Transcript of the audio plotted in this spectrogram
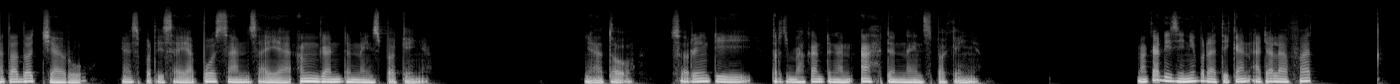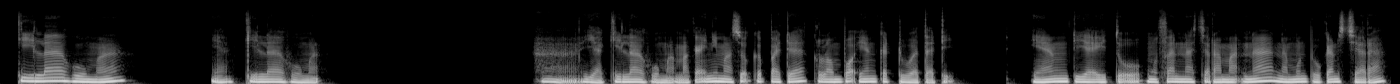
Atadajjaru. Ya, seperti saya bosan, saya enggan, dan lain sebagainya. Ya, atau sering diterjemahkan dengan ah dan lain sebagainya. Maka di sini perhatikan ada lafat kilahuma ya kilahuma Ha, ya kilahuma. Maka ini masuk kepada kelompok yang kedua tadi. Yang dia itu musanna secara makna namun bukan secara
